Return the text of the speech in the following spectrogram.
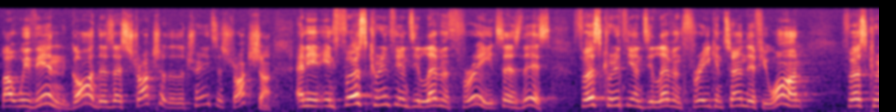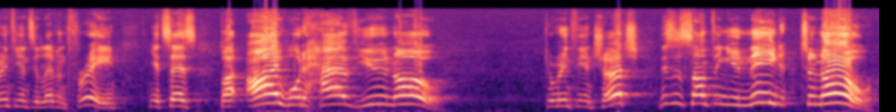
But within God, there's a structure, there's a Trinity structure. And in, in 1 Corinthians 11.3, it says this. 1 Corinthians 11.3, you can turn there if you want. 1 Corinthians 11.3, it says, But I would have you know, Corinthian church, this is something you need to know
